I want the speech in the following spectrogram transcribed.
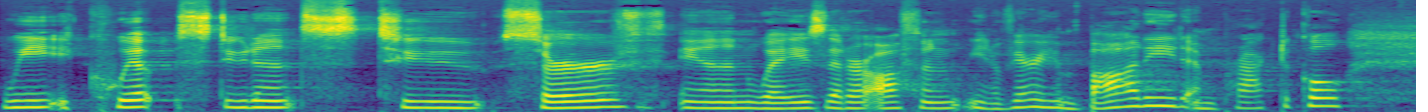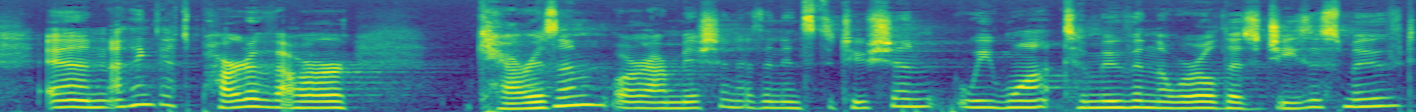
We equip students to serve in ways that are often you know, very embodied and practical. And I think that's part of our charism or our mission as an institution. We want to move in the world as Jesus moved,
